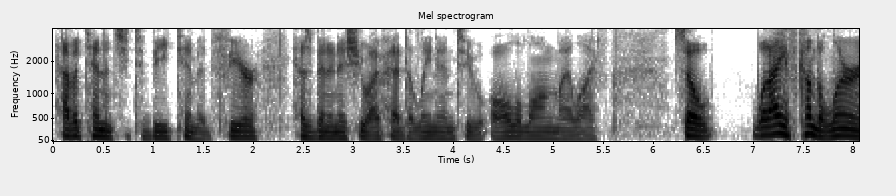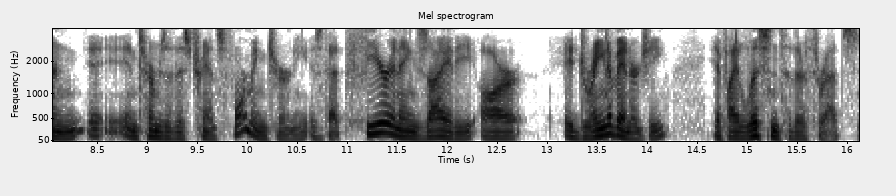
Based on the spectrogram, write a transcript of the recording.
have a tendency to be timid. Fear has been an issue I've had to lean into all along my life. So, what I have come to learn in terms of this transforming journey is that fear and anxiety are a drain of energy if I listen to their threats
